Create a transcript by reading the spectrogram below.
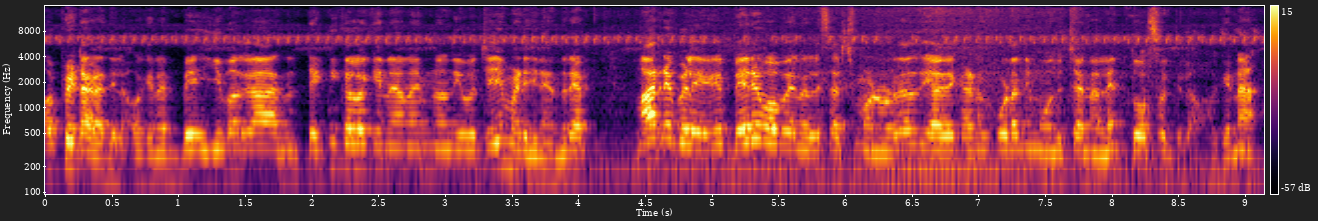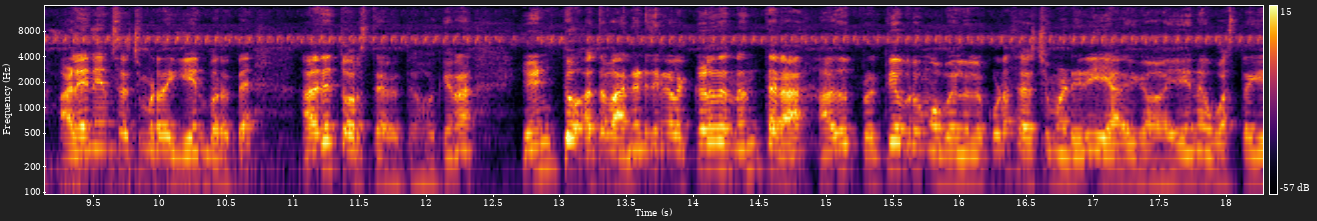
ಅಪ್ಡೇಟ್ ಆಗೋದಿಲ್ಲ ಓಕೆನಾ ಬೇ, ಇವಾಗ ಟೆಕ್ನಿಕಲ್ ಆಗಿ ನಾನು ನಾನು ಇವಾಗ ಚೇಂಜ್ ಮಾಡಿದ್ದೀನಿ ಅಂದರೆ ಮಾರನೇ ಬೆಳಗ್ಗೆ ಬೇರೆ ಮೊಬೈಲ್ನಲ್ಲಿ ಸರ್ಚ್ ಮಾಡಿ ನೋಡಿದ್ರೆ ಅದು ಯಾವುದೇ ಕಾರಣಕ್ಕೂ ಕೂಡ ನಿಮ್ಮ ಒಂದು ಚಾನಲ್ ಏನು ತೋರಿಸೋದಿಲ್ಲ ಓಕೆನಾ ಹಳೆ ನೇಮ್ ಸರ್ಚ್ ಮಾಡಿದಾಗ ಏನು ಬರುತ್ತೆ? ಅದೇ ತೋರಿಸ್ತಾ ಇರುತ್ತೆ ಓಕೆನಾ ಎಂಟು ಅಥವಾ ಹನ್ನೆರಡು ದಿನಗಳ ಕಳೆದ ನಂತರ ಅದು ಪ್ರತಿಯೊಬ್ಬರು ಮೊಬೈಲ್ನಲ್ಲೂ ಕೂಡ ಸರ್ಚ್ ಮಾಡಿರಿ. ಈಗ ಏನೋ ಹೊಸ್ದಾಗಿ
